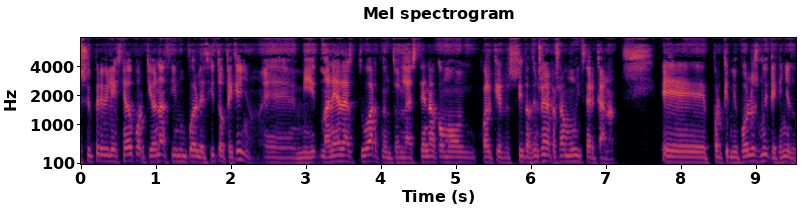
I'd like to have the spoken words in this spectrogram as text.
soy privilegiado porque yo nací en un pueblecito pequeño. Eh, mi manera de actuar, tanto en la escena como en cualquier situación, soy una persona muy cercana. Eh, porque mi pueblo es muy pequeño,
